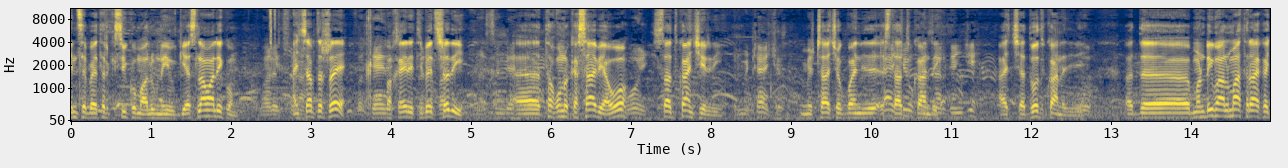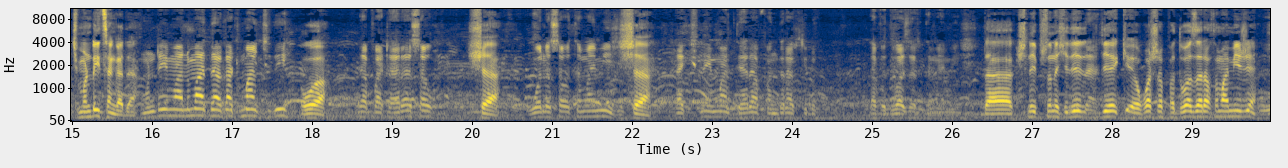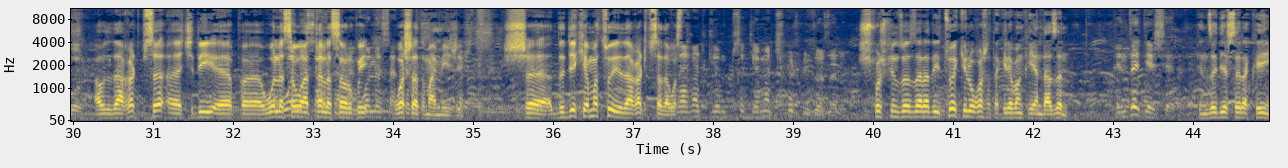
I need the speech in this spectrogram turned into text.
ان سے بہتر کسی کو معلوم نہیں ہوگی السلام علیکم صاحب ته شه په خیر طبیعت شه دی ته غونو کساب یا و ستا دکان چیر دی میټا چوک باندې ستا دکان دی اچھا دو دکان دی د منډي معلومات راکړه چې منډي څنګه ده منډي معلومات دا غټ ماچ دی و دا په 1800 شه ولا سو تمامي شه دا کښنه ما 13 15 کیلو دا په 2000 تمامېږي دا کښنی پسونه چې دی د غوښه په 2000 تمامېږي او دا غټ پس چې دی په 1100 روپۍ غوښه تمامېږي ش د دې قیمت څو دی دا غټ پس دا وس دا غټ قیمت 15000 15000 دی 2 کیلو غوښه تقریبا کې اندازن 15 دیر سره 15 دیر سره کوي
